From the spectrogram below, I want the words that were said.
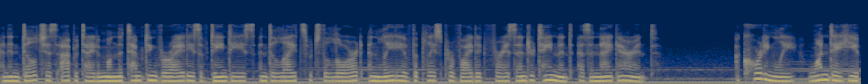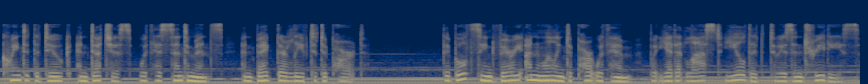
and indulge his appetite among the tempting varieties of dainties and delights which the lord and lady of the place provided for his entertainment as a knight errant. Accordingly, one day he acquainted the Duke and Duchess with his sentiments and begged their leave to depart. They both seemed very unwilling to part with him, but yet at last yielded to his entreaties.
